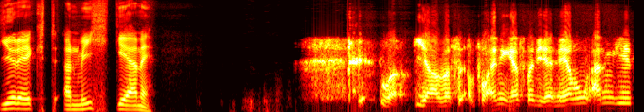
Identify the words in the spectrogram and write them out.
direkt an mich gerne. Ja, was vor allen Dingen erstmal die Ernährung angeht,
